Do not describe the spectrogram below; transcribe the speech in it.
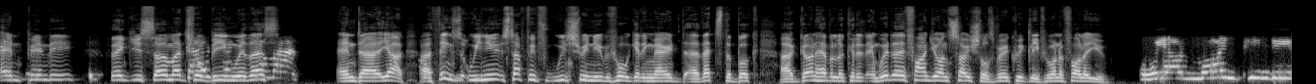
and Pindi, thank you so much for being with you us. so much. And uh, yeah, uh, things we knew, stuff which we knew before we're getting married. Uh, that's the book. Uh, go and have a look at it. And where do they find you on socials? Very quickly, if you want to follow you. We are Mo and Pindi,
